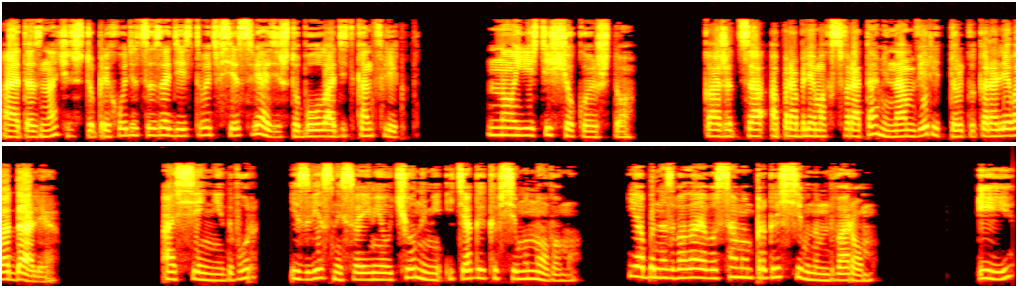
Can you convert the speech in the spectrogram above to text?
а это значит, что приходится задействовать все связи, чтобы уладить конфликт. Но есть еще кое-что. Кажется, о проблемах с вратами нам верит только королева Далия. Осенний двор известный своими учеными и тягой ко всему новому. Я бы назвала его самым прогрессивным двором. И...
